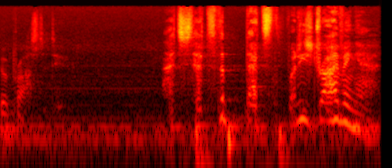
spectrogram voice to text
to a prostitute? That's, that's, the, that's what he's driving at.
